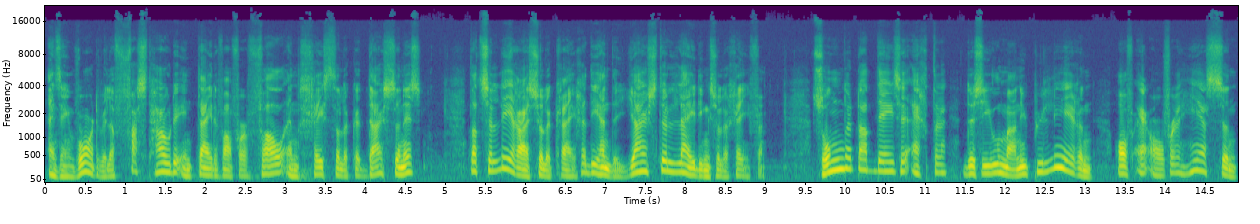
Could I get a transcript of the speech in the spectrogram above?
en zijn woord willen vasthouden in tijden van verval en geestelijke duisternis, dat ze leraars zullen krijgen die hen de juiste leiding zullen geven, zonder dat deze echter de ziel manipuleren of erover heersen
